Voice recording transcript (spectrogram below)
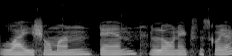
ওয়াই সমান টেন লন এক্স স্কোয়ার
